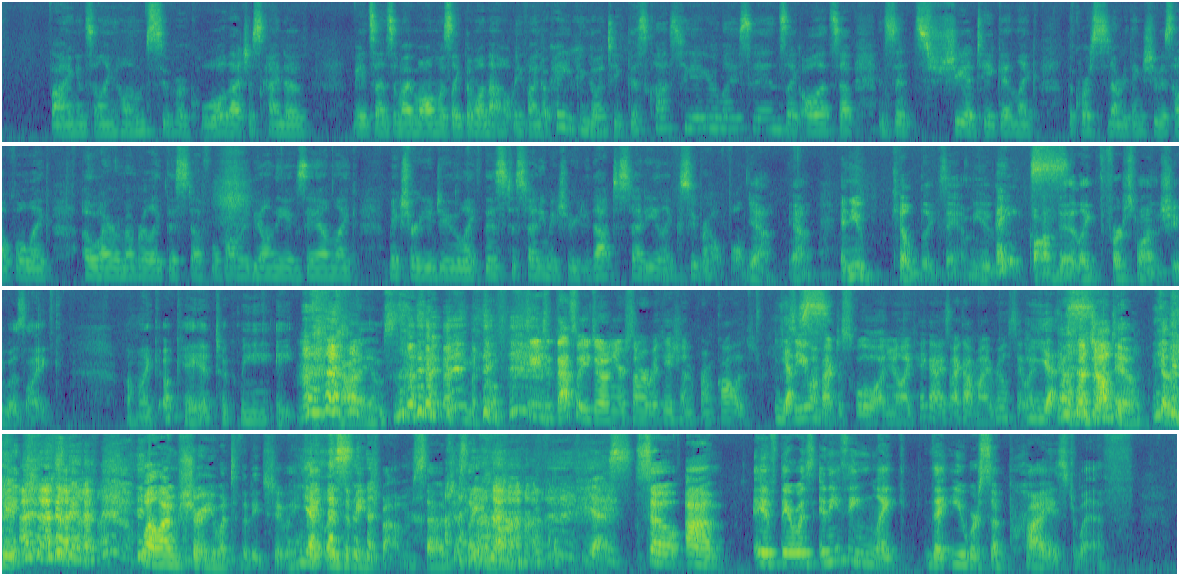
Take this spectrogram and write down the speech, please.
buying and selling homes super cool. That just kind of made sense. And my mom was like the one that helped me find, okay, you can go and take this class to get your license, like all that stuff. And since she had taken like the courses and everything, she was helpful. Like, oh, I remember like this stuff will probably be on the exam. Like, make sure you do like this to study, make sure you do that to study. Like, super helpful. Yeah, yeah. And you killed the exam. You Thanks. bombed it. Like the first one, she was like, I'm like, okay, it took me eight times. no. So you did, that's what you did on your summer vacation from college. Yes. So you went back to school and you're like, hey guys, I got my real estate license. Yes. Yeah, what'd y'all do? Go to the beach? well, I'm sure you went to the beach too. Yes. Katelyn's a beach bum, so just like her mom. yes. So, um, if there was anything like that you were surprised with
